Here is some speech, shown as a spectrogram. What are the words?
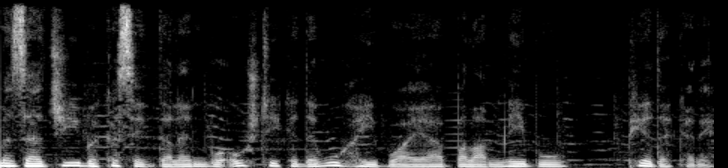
مەزاجی بە کەسێک دەڵێن بۆ ئەو شتێک کە دەبوو هەیبوایە بەڵام نەیبوو پێ دەکەنێ.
